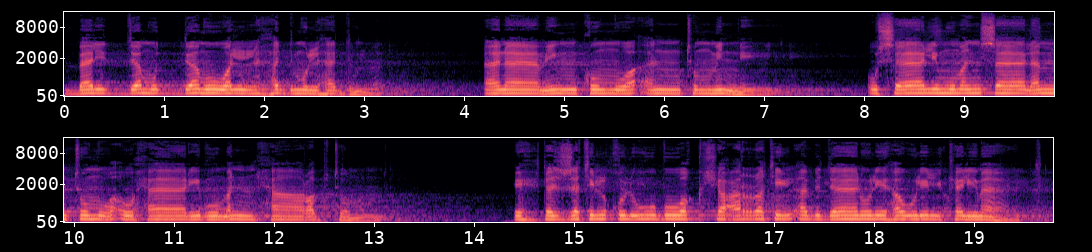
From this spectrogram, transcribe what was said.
بل الدم الدم والهدم الهدم. أنا منكم وأنتم مني. أسالم من سالمتم وأحارب من حاربتم. اهتزت القلوب واقشعرت الأبدان لهول الكلمات.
